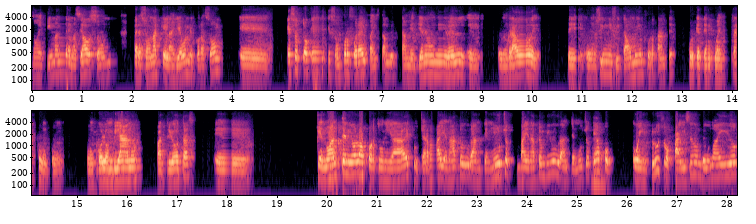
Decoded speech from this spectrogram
nos estiman demasiado, son personas que las llevo en mi corazón. Eh, esos toques que son por fuera del país también, también tienen un nivel, eh, un grado de, de, un significado muy importante porque te encuentras con, con, con colombianos, patriotas, eh, que no han tenido la oportunidad de escuchar vallenato durante mucho, vallenato en vivo durante mucho tiempo, o incluso países donde uno ha ido,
